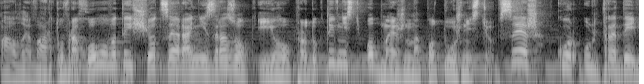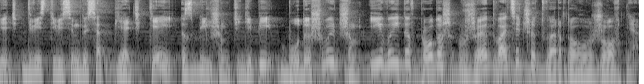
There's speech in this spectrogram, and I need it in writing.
але варто враховувати, що це ранній зразок і його продуктивність обмежена потужністю. Все ж Core Ultra 9 285K з більшим TDP буде швидшим і вийде в продаж вже 24 жовтня.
